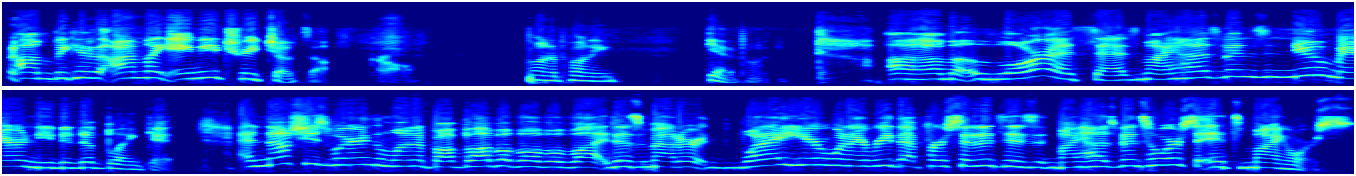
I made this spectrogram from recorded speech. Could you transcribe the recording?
um because I'm like Amy, treat yourself, girl. You want a pony? Get a pony. Um, Laura says my husband's new mare needed a blanket, and now she's wearing the one at blah blah blah blah blah blah. It doesn't matter. What I hear when I read that first sentence is my husband's horse. It's my horse.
